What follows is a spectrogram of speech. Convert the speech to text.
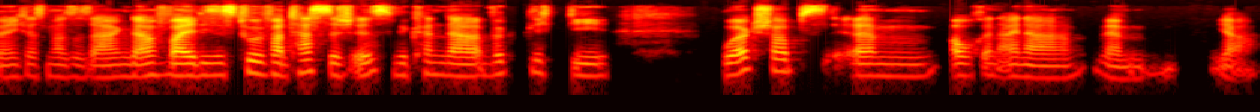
wenn ich das mal so sagen darf, weil dieses Tool fantastisch ist. Wir können da wirklich die Workshops ähm, auch in einer ähm, ja,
